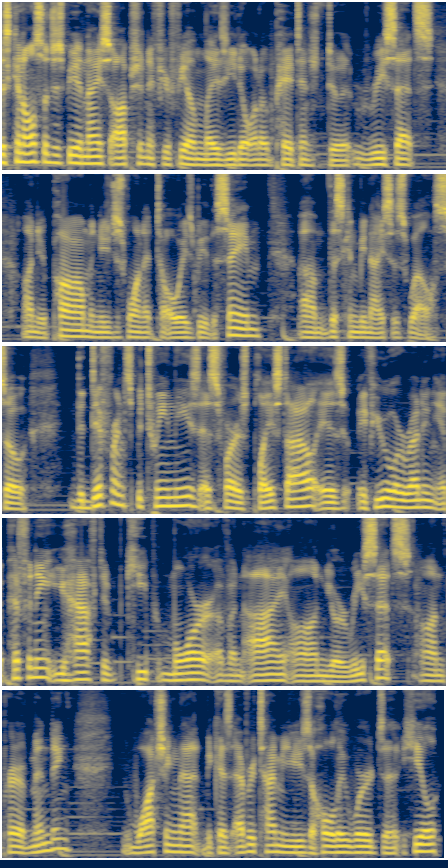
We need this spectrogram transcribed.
this can also just be a nice option if you're feeling lazy, you don't want to pay attention to it, resets on your palm, and you just want it to always be the same. Um, this can be nice as well. So the difference between these as far as playstyle is if you are running Epiphany, you have to keep more of an eye on your resets on Prayer of Mending watching that because every time you use a holy word to heal,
